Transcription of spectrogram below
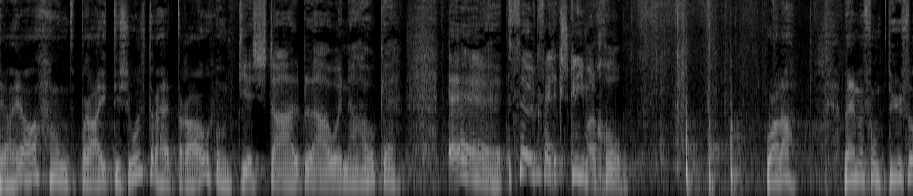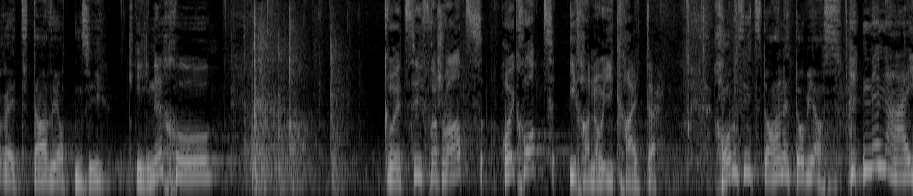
ja, ja. Und breite Schulter hat er auch. Und die stahlblauen Augen. Äh, soll gefälligst gleich mal kommen. Voilà. Wenn man vom Teufel redet, da werden Sie. Reinkommen. Grüezi, Frau Schwarz. Hoi Kurt, ich habe Neuigkeiten. Kommen Sie jetzt da hin, Tobias. Nein, nein,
